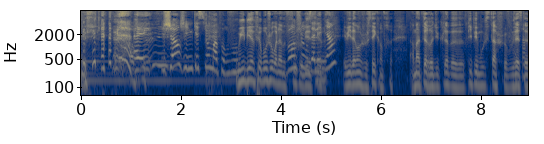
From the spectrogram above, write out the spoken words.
Georges, j'ai une question moi pour vous. Oui, bien sûr. Bonjour, madame. Bonjour, vous allez sûr. bien? Évidemment, je sais qu'entre amateurs du club euh, Pipe et Moustache, vous êtes euh,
